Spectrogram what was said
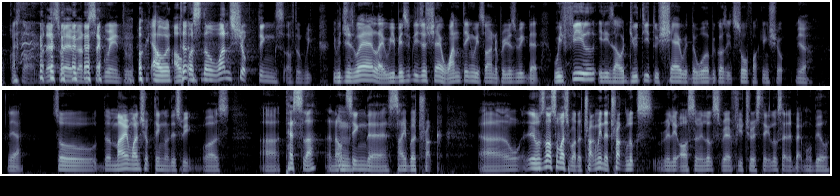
of course not. But that's where we're gonna segue into Okay, our, our personal one shiok things of the week. which is where like we basically just share one thing we saw in the previous week that we feel it is our duty to share with the world because it's so fucking shiok. Yeah. Yeah. So the my one shiok thing of this week was uh, Tesla announcing the Cybertruck. Uh, it was not so much about the truck. I mean, the truck looks really awesome. It looks very futuristic. It looks like the Batmobile,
